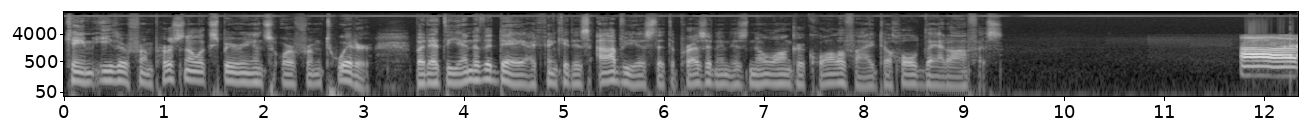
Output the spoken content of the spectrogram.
came either from personal experience or from Twitter. But at the end of the day, I think it is obvious that the president is no longer qualified to hold that office. Uh,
